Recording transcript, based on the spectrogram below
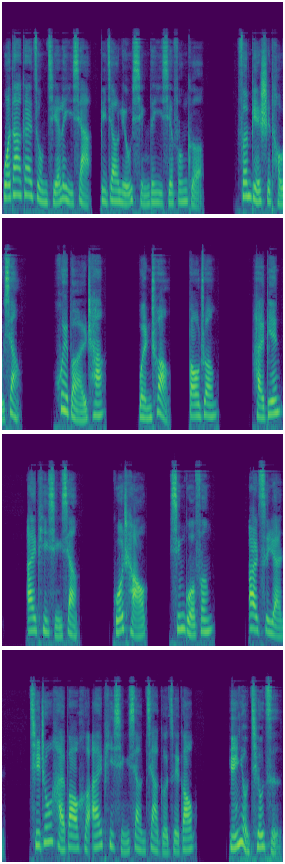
我大概总结了一下比较流行的一些风格，分别是头像、绘本儿插、文创、包装、海边、IP 形象、国潮、新国风、二次元。其中海报和 IP 形象价格最高。云有秋子，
